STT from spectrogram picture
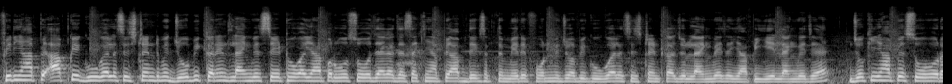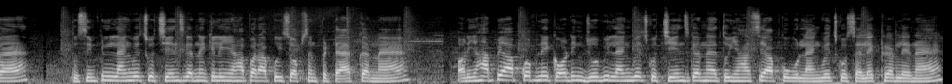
फिर यहाँ पे आपके गूगल असिस्टेंट में जो भी करंट लैंग्वेज सेट होगा, यहाँ पर वो शो हो जाएगा। जैसा कि यहाँ पे आप देख सकते हो, मेरे फ़ोन में जो अभी गूगल असिस्टेंट का जो लैंग्वेज है, यहाँ पे ये लैंग्वेज है, जो कि यहाँ पे शो हो रहा है। तो सिंपली लैंग्वेज को चेंज करने के लिए यहाँ पर आपको इस ऑप्शन पर टैप करना है। और यहाँ पे आपको अपने अकॉर्डिंग जो भी लैंग्वेज को चेंज करना है तो यहाँ से आपको वो लैंग्वेज को सेलेक्ट कर लेना है।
